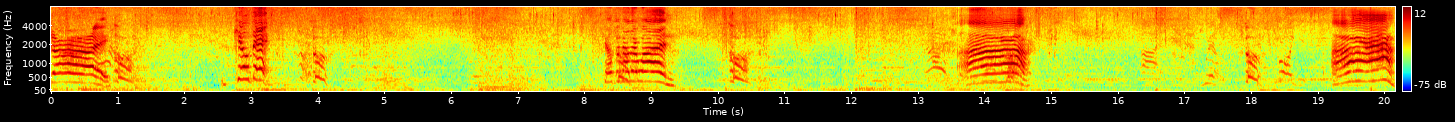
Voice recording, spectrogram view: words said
Die! Killed it! Killed another one! Ah! I will destroy you. Ah!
